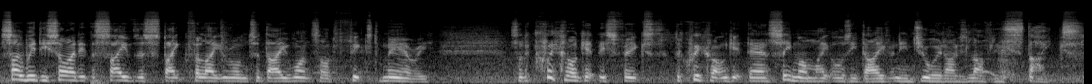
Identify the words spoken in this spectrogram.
So we decided to save the steak for later on today once I'd fixed Mary. So the quicker I get this fixed, the quicker I can get down, see my mate Aussie Dave and enjoy those lovely steaks.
